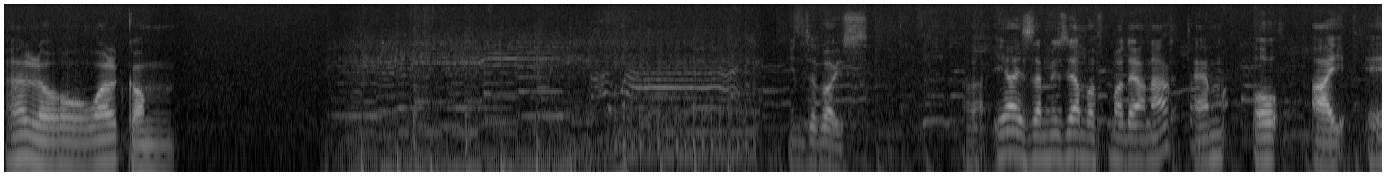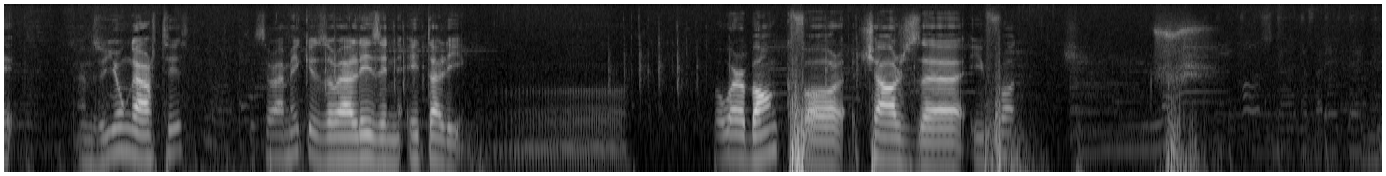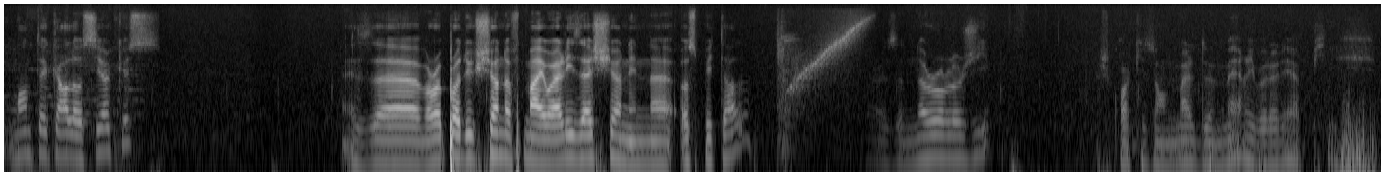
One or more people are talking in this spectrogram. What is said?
Hello, welcome. In the voice. Uh, here is the Museum of Modern Art, M-O-I-A. And the young artist, the ceramic is released in Italy. Power bank for charge the iPhone. Monte Carlo Circus is a reproduction of my realization in uh, hospital. There is a neurology. Je crois qu'ils ont le mal de mer, ils veulent aller à pied.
